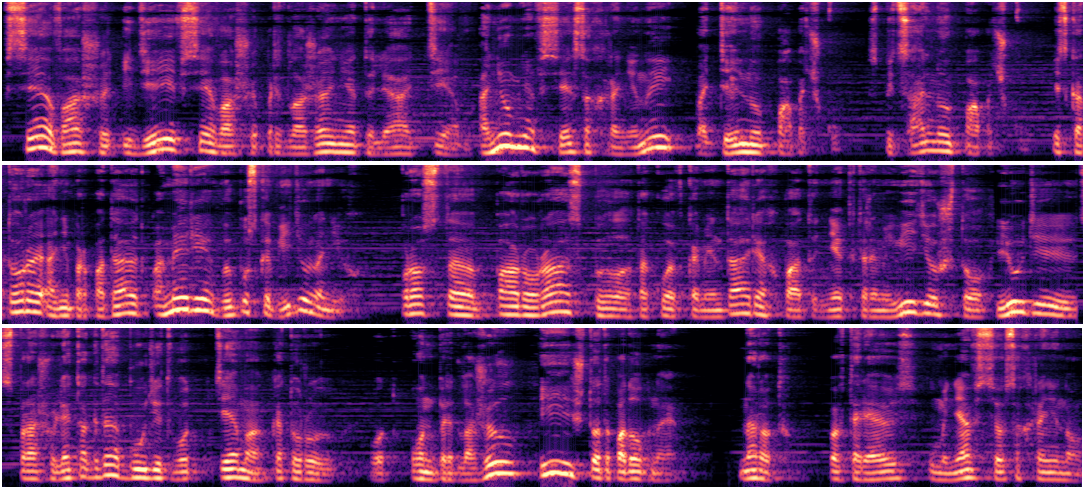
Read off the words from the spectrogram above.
Все ваши идеи, все ваши предложения для тем. Они у меня все сохранены в отдельную папочку. Специальную папочку. Из которой они пропадают по мере выпуска видео на них. Просто пару раз было такое в комментариях под некоторыми видео, что люди спрашивали, а когда будет вот тема, которую вот он предложил и что-то подобное. Народ, повторяюсь, у меня все сохранено.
